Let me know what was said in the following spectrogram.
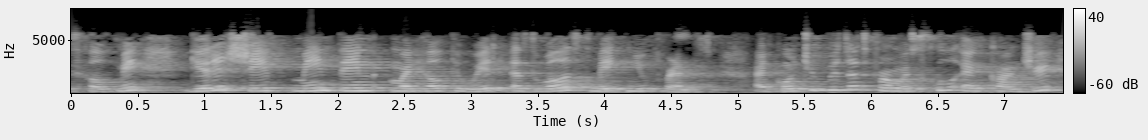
has helped me get in shape, maintain my healthy weight as well as make new friends. I contributed for my school and country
